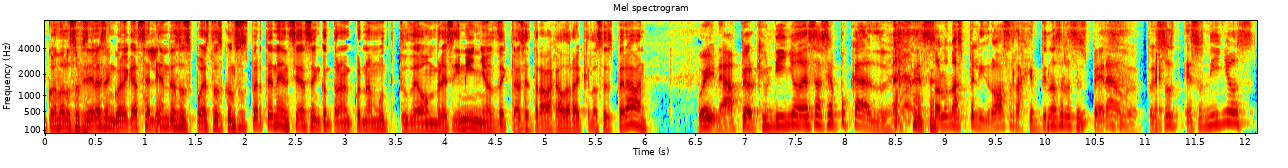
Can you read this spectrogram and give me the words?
Cuando los oficiales en huelga salían de sus puestos con sus pertenencias, se encontraron con una multitud de hombres y niños de clase trabajadora que los esperaban. Güey, nada peor que un niño de esas épocas. güey. Son los más peligrosos. La gente no se los espera. güey. Pues esos, esos niños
